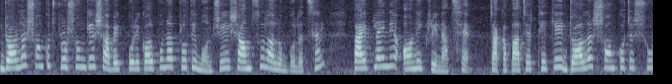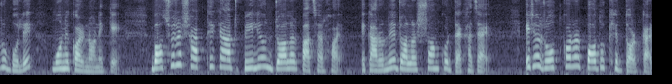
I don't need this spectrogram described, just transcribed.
ডলার সংকট প্রসঙ্গে সাবেক পরিকল্পনা প্রতিমন্ত্রী শামসুল আলম বলেছেন, পাইপলাইনে অনেক ঋণ আছে। টাকা পাচার থেকে ডলার সংকটের শুরু বলে মনে করেন অনেকে। বছরে ষাট থেকে আট বিলিয়ন ডলার পাচার হয়। এ কারণে ডলার সংকট দেখা যায়। এটা রোধ করার পদক্ষেপ দরকার।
